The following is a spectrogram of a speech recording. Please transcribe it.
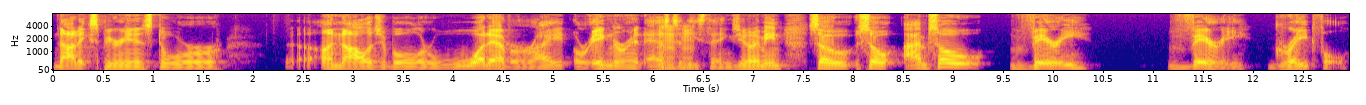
not experienced or uh, unknowledgeable or whatever, right? Or ignorant as Mhm. to these things. You know what I mean? So so I'm so very very grateful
